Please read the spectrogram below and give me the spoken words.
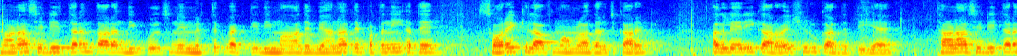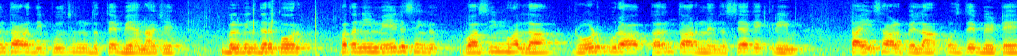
ਥਾਣਾ ਸਿਟੀ ਤਰਨਤਾਰਨ ਦੀ ਪੁਲਿਸ ਨੇ ਮ੍ਰਿਤਕ ਵਿਅਕਤੀ ਦੀ ਮਾਂ ਦੇ ਬਿਆਨਾਂ ਤੇ ਪਤਨੀ ਅਤੇ ਸਹੁਰੇ ਖਿਲਾਫ ਮਾਮਲਾ ਦਰਜ ਕਰ ਅਗਲੇਰੀ ਕਾਰਵਾਈ ਸ਼ੁਰੂ ਕਰ ਦਿੱਤੀ ਹੈ। ਥਾਣਾ ਸਿਟੀ ਤਰਨਤਾਰਨ ਦੀ ਪੁਲਿਸ ਨੂੰ ਦਿੱਤੇ ਬਿਆਨਾਂ 'ਚ ਬਲਵਿੰਦਰ ਕੌਰ, ਪਤਨੀ ਮੇਘ ਸਿੰਘ, ਵਾਸੀ ਮੁਹੱਲਾ ਰੋਡਪੁਰਾ ਤਰਨਤਾਰਨ ਨੇ ਦੱਸਿਆ ਕਿ ਕਰੀਬ 2.5 ਸਾਲ ਪਹਿਲਾਂ ਉਸ ਦੇ ਬੇਟੇ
